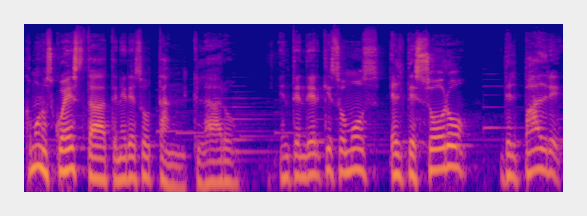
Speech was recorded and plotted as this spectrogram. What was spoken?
¿Cómo nos cuesta tener eso tan claro? Entender que somos el tesoro del Padre,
